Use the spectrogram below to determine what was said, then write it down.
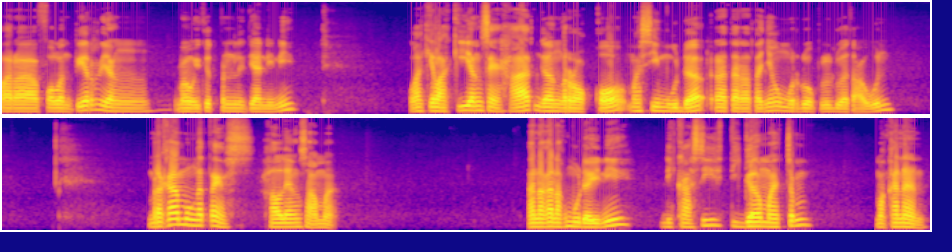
para volunteer yang mau ikut penelitian ini. Laki-laki yang sehat, gak ngerokok, masih muda, rata-ratanya umur 22 tahun. Mereka mau ngetes hal yang sama. Anak-anak muda ini dikasih tiga macam makanan.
